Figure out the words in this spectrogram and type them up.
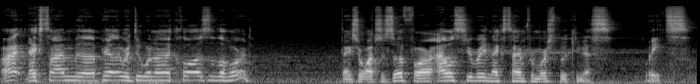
Alright, next time, uh, apparently we're doing uh, Claws of the Horde. Thanks for watching so far. I will see everybody next time for more spookiness. Lates.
